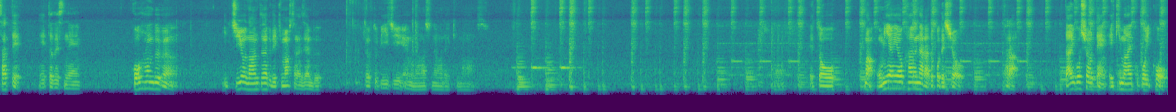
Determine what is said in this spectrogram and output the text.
さて、えっとですね、後半部分、一応なんとなくできましたね、全部。ちょっと BGM 流しながらいきます。えっと、まあ、お土産を買うならどこでしょうから、第五商店駅前ここ行こ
